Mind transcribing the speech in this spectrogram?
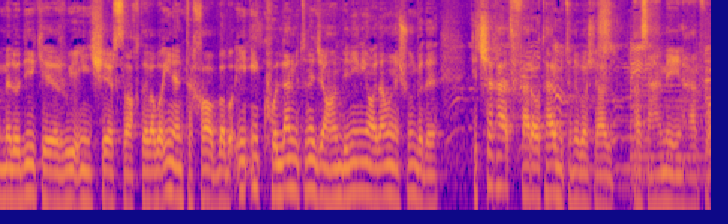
ملودی که روی این شعر ساخته و با این انتخاب و با این, این کلا می‌تونه جهان بینی این آدم رو نشون بده که چقدر فراتر می‌تونه باشه پس همه این حرفا.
